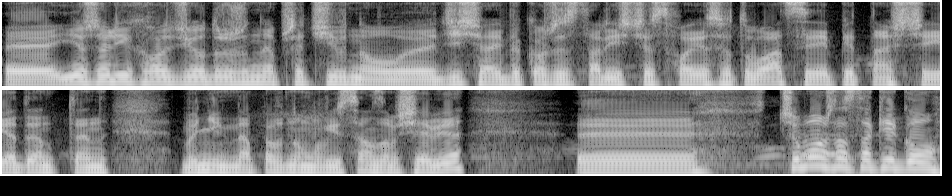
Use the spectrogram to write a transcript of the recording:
E, Jeżeli chodzi o drużynę przeciwną, e, dzisiaj wykorzystaliście swoje sytuacje 15-1. Ten wynik na pewno mówi sam za siebie. E, Czy można z takiego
